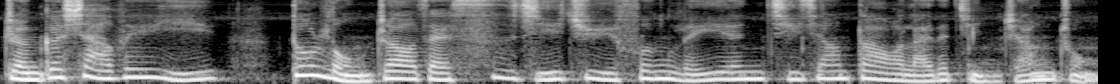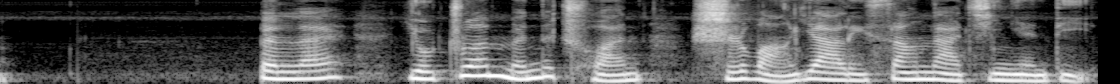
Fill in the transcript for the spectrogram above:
整个夏威夷都笼罩在四级飓风雷恩即将到来的紧张中。本来有专门的船驶往亚利桑那纪念地，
